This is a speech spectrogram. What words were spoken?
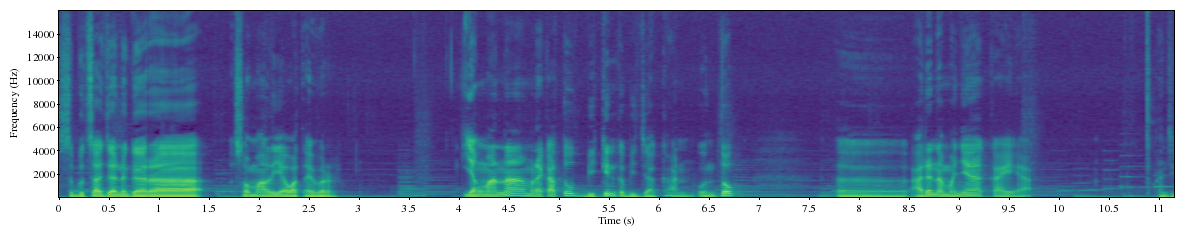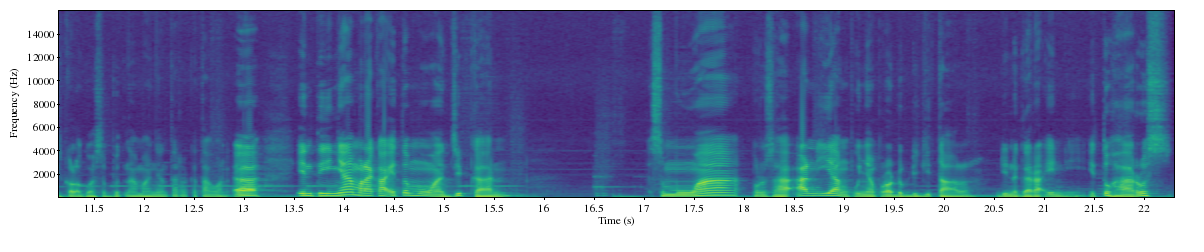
sebut saja negara Somalia whatever, yang mana mereka tuh bikin kebijakan untuk eh, ada namanya kayak anjir kalau gua sebut namanya ntar ketahuan. Eh intinya mereka itu mewajibkan semua perusahaan yang punya produk digital di negara ini itu harus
